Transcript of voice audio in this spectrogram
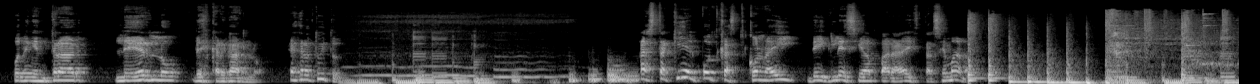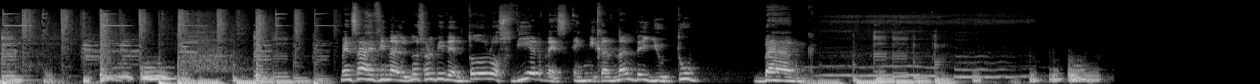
Pueden entrar, leerlo, descargarlo. Es gratuito. Hasta aquí el podcast con la I de Iglesia para esta semana. Mensaje final, no se olviden todos los viernes en mi canal de YouTube bang.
